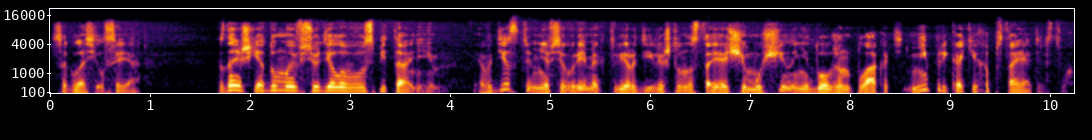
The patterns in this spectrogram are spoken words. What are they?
согласился я. Знаешь, я думаю, все дело в воспитании. В детстве мне все время твердили, что настоящий мужчина не должен плакать ни при каких обстоятельствах.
